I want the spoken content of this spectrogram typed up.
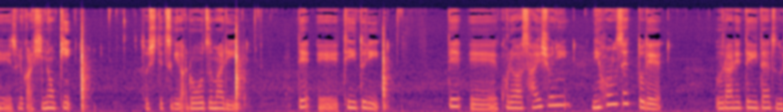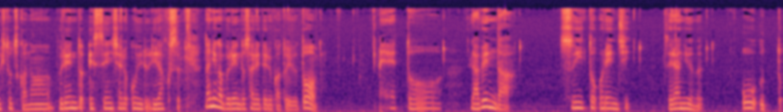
えー、それからヒノキ。そして次がローズマリー。で、えー、ティートゥリー。で、えー、これは最初に2本セットで売られていたやつの一つかな。ブレンドエッセンシャルオイルリラックス。何がブレンドされてるかというとえっとラベンダースイートオレンジゼラニウムオーウッド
